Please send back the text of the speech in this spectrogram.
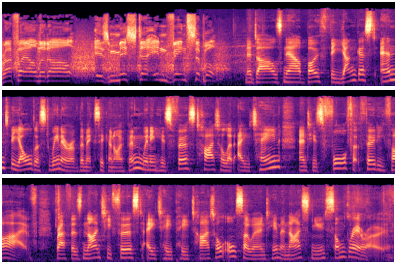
Rafael Nadal is Mr. Invincible. Nadal's now both the youngest and the oldest winner of the Mexican Open, winning his first title at 18 and his fourth at 35. Rafa's 91st ATP title also earned him a nice new sombrero.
